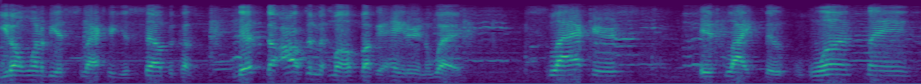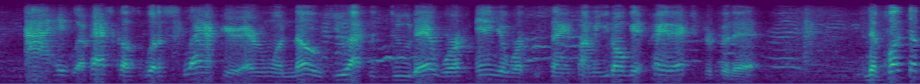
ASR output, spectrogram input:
You don't want to be a slacker yourself because that's the ultimate motherfucking hater in a way. Slackers is like the one thing I hate with a passion because with a slacker, everyone knows you have to do their work and your work at the same time, and you don't get paid extra for that. The fucked up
